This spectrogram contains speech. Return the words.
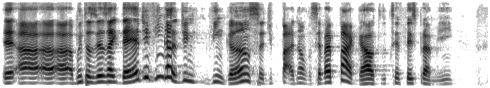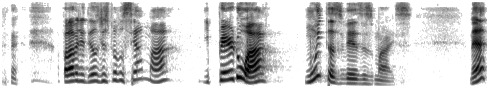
é, a, a, muitas vezes a ideia é de, vinga, de vingança, de não, você vai pagar tudo que você fez para mim. A palavra de Deus diz para você amar e perdoar, muitas vezes mais. Né?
